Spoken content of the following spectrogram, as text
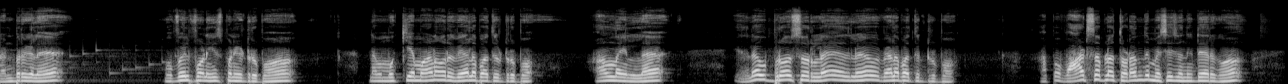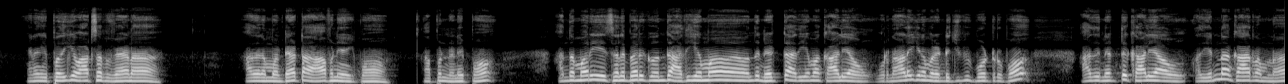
நண்பர்களே மொபைல் ஃபோன் யூஸ் பண்ணிகிட்ருப்போம் நம்ம முக்கியமான ஒரு வேலை பார்த்துட்ருப்போம் ஆன்லைனில் இதில் ப்ரௌசரில் இதில் வேலை பார்த்துட்ருப்போம் அப்போ வாட்ஸ்அப்பில் தொடர்ந்து மெசேஜ் வந்துக்கிட்டே இருக்கும். எனக்கு இப்போதைக்கு வாட்ஸ்அப் வேணாம். அதை நம்ம டேட்டா ஆஃப் பண்ணி வைப்போம் அப்படின்னு நினைப்போம். அந்த மாதிரி சில பேருக்கு வந்து அதிகமாக வந்து நெட்டு அதிகமாக காலியாகும். ஒரு நாளைக்கு நம்ம ரெண்டு ஜிபி போட்டிருப்போம். அது நெட்டு காலியாகும். அது என்ன காரணம்னா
